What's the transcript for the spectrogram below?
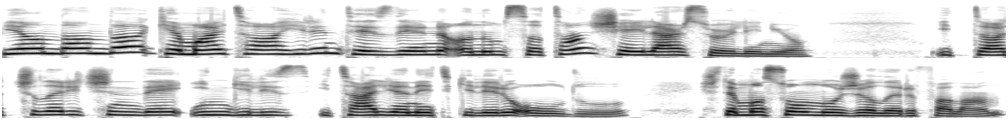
Bir yandan da Kemal Tahir'in tezlerini anımsatan şeyler söyleniyor. İttihatçılar içinde İngiliz, İtalyan etkileri olduğu, işte Mason lojaları falan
